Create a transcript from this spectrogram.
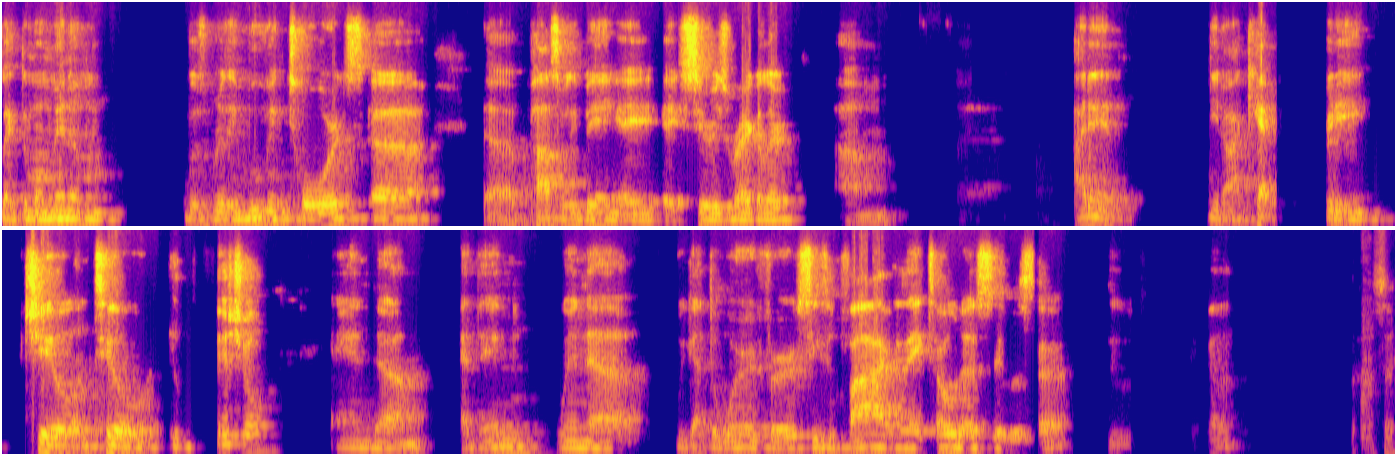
like the momentum was really moving towards uh, uh, possibly being a, a series regular. Um, I didn't, you know, I kept pretty chill until it was official. And um, and then when uh, we got the word for season five and they told us it was, uh, it was So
